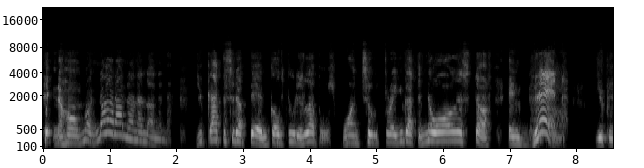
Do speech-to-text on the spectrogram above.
hitting the home run. No, no, no, no, no, no, no. You got to sit up there and go through the levels. One, two, three. You got to know all this stuff, and then you can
